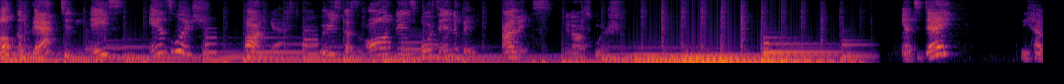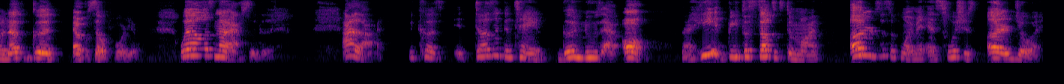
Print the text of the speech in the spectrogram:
Welcome back to the Ace and Swish podcast, where we discuss all things sports and debate. I'm Ace. And I'm Swish. And today, we have another good episode for you. Well, it's not actually good. I lied because it doesn't contain good news at all. Now, Heat beat the Celtics to mine, utter disappointment, and Swish's utter joy.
